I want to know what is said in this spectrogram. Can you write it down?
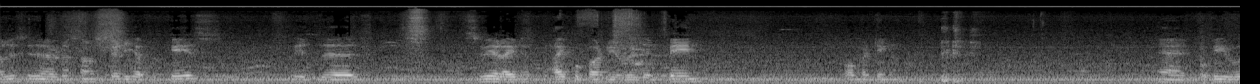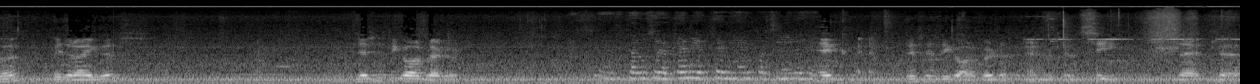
Now this is an ultrasound study of a case with uh, severe hypochondrial region pain, vomiting, and fever with rigors. This is the gallbladder. Egg, this is the gallbladder and we can see that uh,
